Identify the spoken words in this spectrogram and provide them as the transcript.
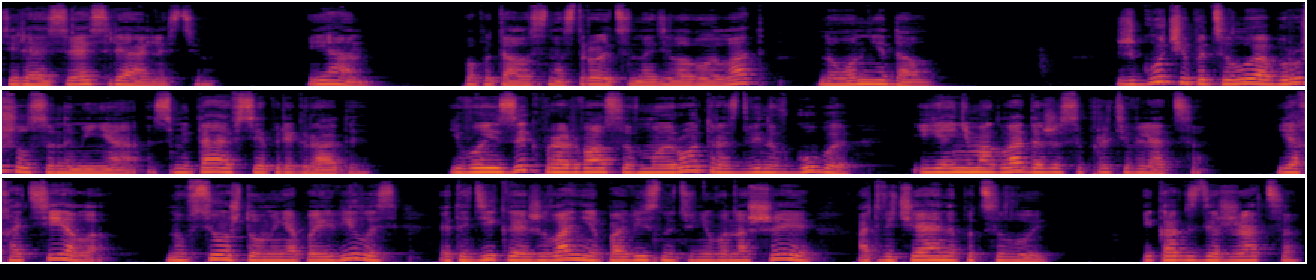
теряя связь с реальностью. Ян попыталась настроиться на деловой лад, но он не дал. Жгучий поцелуй обрушился на меня, сметая все преграды. Его язык прорвался в мой рот, раздвинув губы, и я не могла даже сопротивляться. Я хотела, но все, что у меня появилось, это дикое желание повиснуть у него на шее, отвечая на поцелуй. И как сдержаться?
